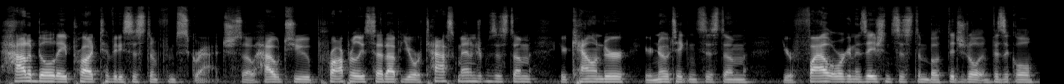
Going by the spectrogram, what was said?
how to build a productivity system from scratch. So how to properly set up your task management system, your calendar, your note-taking system, your file organization system, both digital and physical.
